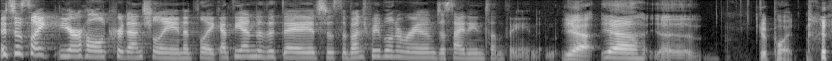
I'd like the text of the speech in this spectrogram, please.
it's just like your whole credentialing. It's like at the end of the day, it's just a bunch of people in a room deciding something. Yeah, yeah. Uh, good point.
